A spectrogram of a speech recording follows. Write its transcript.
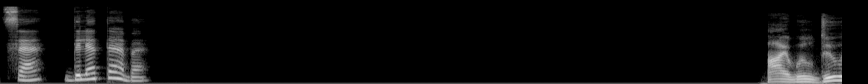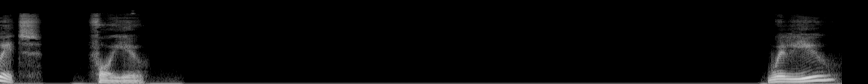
це для тебе. I will do it. For you. Will you?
